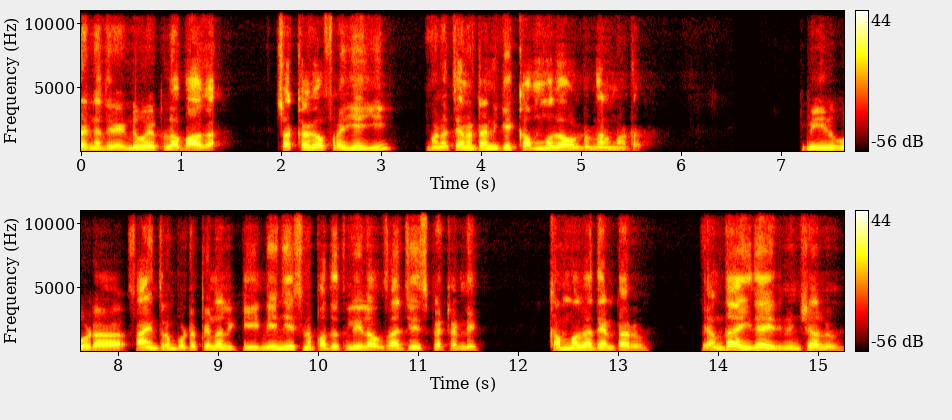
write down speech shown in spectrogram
అనేది రెండు వైపులా బాగా చక్కగా ఫ్రై అయ్యి మన తినటానికి కమ్మగా ఉంటుందన్నమాట. మీరు కూడా సాయంత్రం పూట పిల్లలకి నేను చేసిన పద్ధతులు ఇలా ఒకసారి చేసి పెట్టండి. కమ్మగా తింటారు. ఎంత? ఐదే ఐదు నిమిషాలు.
